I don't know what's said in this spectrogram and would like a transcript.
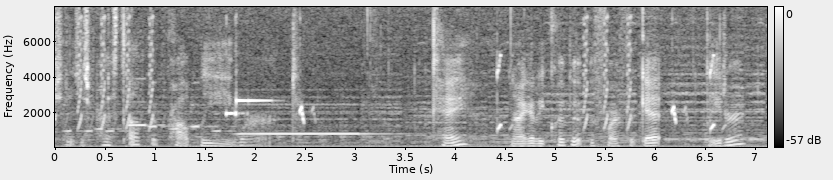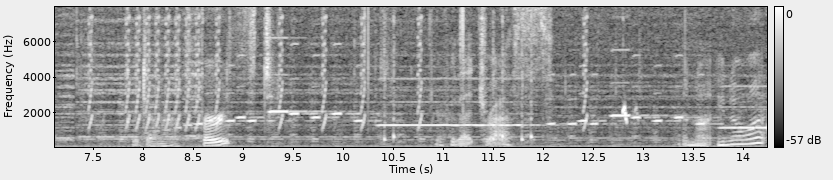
Should have just pressed up. It probably worked. Okay. Now I gotta equip it before I forget later. Go down first. Give her that dress. And not, you know what?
